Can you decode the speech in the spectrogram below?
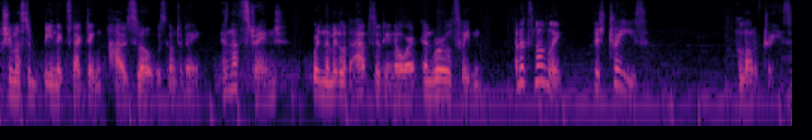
She must have been expecting how slow it was going to be. Isn't that strange? We're in the middle of absolutely nowhere in rural Sweden, and it's lovely. There's trees. A lot of trees.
